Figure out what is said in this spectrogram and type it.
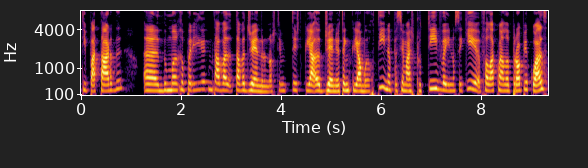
tipo à tarde, uh, de uma rapariga que me estava de género. Nós temos, de criar, de género, eu tenho que criar uma rotina para ser mais produtiva e não sei o quê, falar com ela própria quase.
